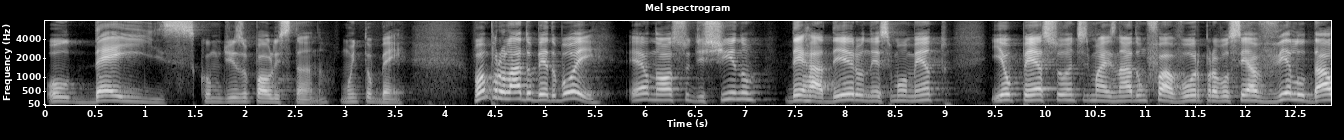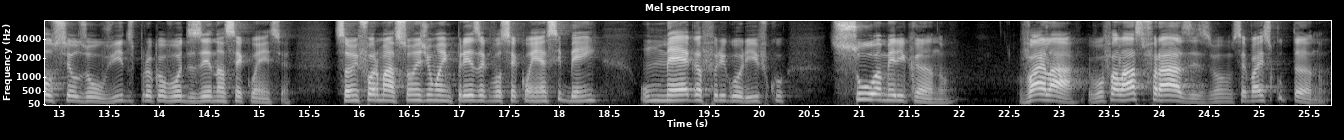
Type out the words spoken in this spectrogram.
Ou 10, como diz o paulistano. Muito bem. Vamos para o lado B do boi? É o nosso destino derradeiro nesse momento. E eu peço, antes de mais nada, um favor para você aveludar os seus ouvidos para o que eu vou dizer na sequência. São informações de uma empresa que você conhece bem, um mega frigorífico sul-americano. Vai lá, eu vou falar as frases, você vai escutando.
